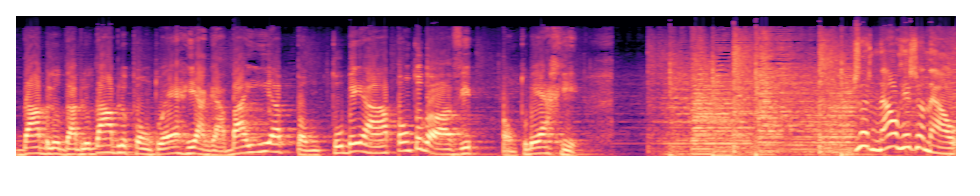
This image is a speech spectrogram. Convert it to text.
www.rhbahia.ba.gov.br. Jornal Regional.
